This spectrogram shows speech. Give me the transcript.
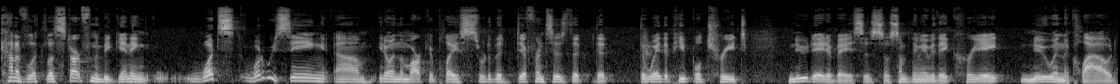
Kind of let, let's start from the beginning. What's what are we seeing? Um, you know, in the marketplace, sort of the differences that that the way that people treat new databases, so something maybe they create new in the cloud,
